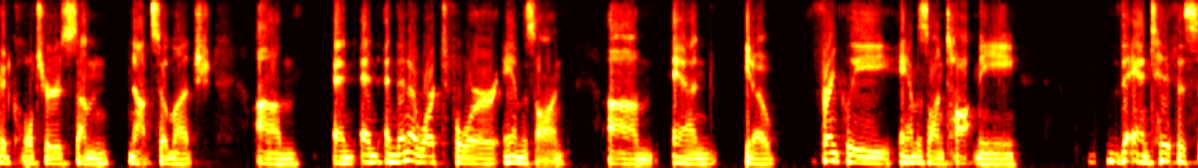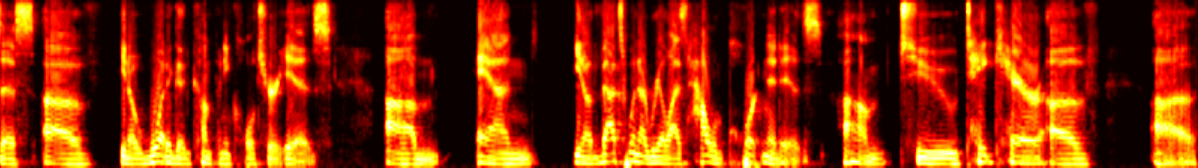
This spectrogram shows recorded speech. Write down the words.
good cultures, some not so much. Um, and and and then I worked for Amazon, um, and you know, frankly, Amazon taught me the antithesis of you know what a good company culture is, um, and you know that's when I realized how important it is um, to take care of uh,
